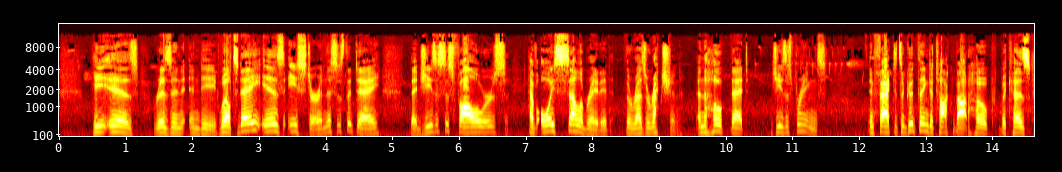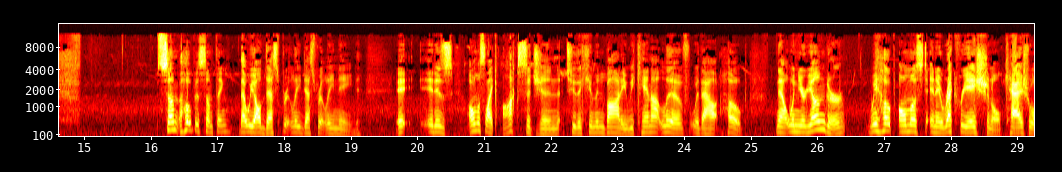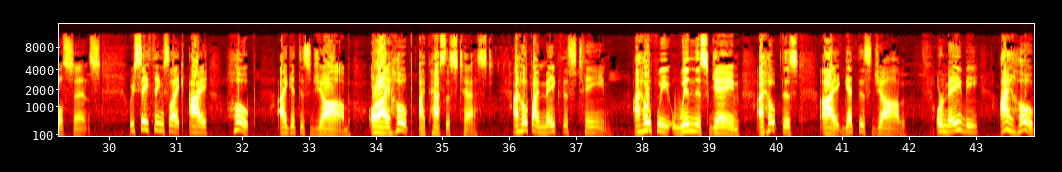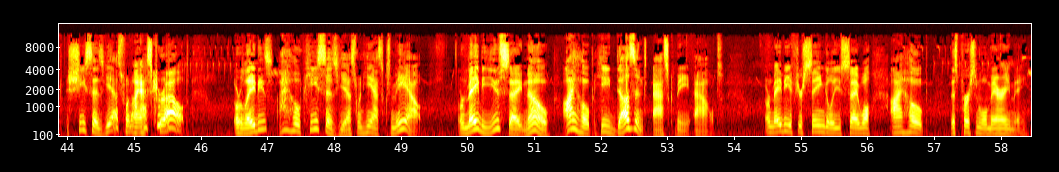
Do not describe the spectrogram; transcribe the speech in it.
He is risen indeed. Well, today is Easter, and this is the day that Jesus' followers have always celebrated the resurrection and the hope that Jesus brings. In fact, it's a good thing to talk about hope because some hope is something that we all desperately, desperately need. It, it is almost like oxygen to the human body. We cannot live without hope. Now, when you're younger, we hope almost in a recreational, casual sense. We say things like, I hope I get this job, or I hope I pass this test. I hope I make this team. I hope we win this game. I hope this I get this job. Or maybe I hope she says yes when I ask her out. Or ladies, I hope he says yes when he asks me out. Or maybe you say, no, I hope he doesn't ask me out. Or maybe if you're single, you say, well, I hope this person will marry me.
